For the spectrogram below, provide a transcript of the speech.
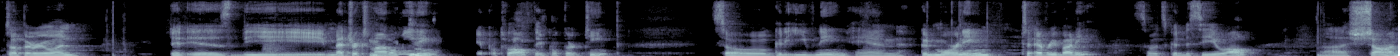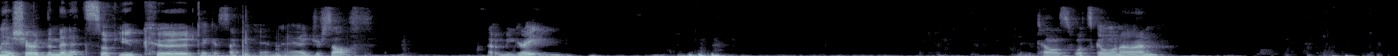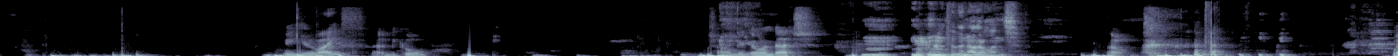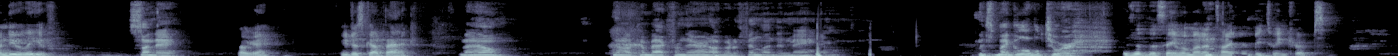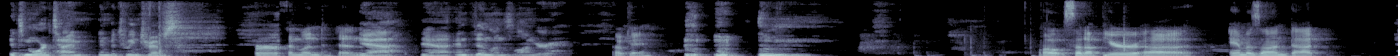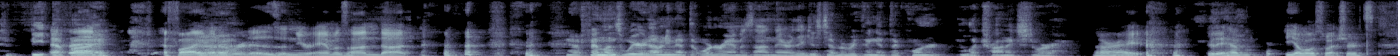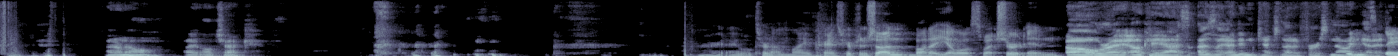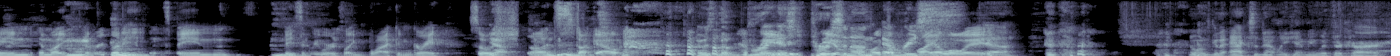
What's up, everyone? It is the metrics model meeting, April 12th, April 13th. So, good evening and good morning to everybody. So, it's good to see you all. Uh, Sean has shared the minutes. So, if you could take a second and add yourself, that would be great. Tell us what's going on. In your life. That'd be cool. Sean, you're going Dutch? Hmm. to the Netherlands. Oh. when do you leave? Sunday. Okay. You just got back. Well, then I'll come back from there and I'll go to Finland in May. It's my global tour. Is it the same amount of time in between trips? It's more time in between trips. For Finland and Yeah, yeah, and Finland's longer. Okay. Well, set up your uh, Amazon dot Feet FI. fi Yeah. whatever it is, and your Amazon dot. Yeah, Finland's weird. I don't even have to order Amazon there. They just have everything at the corner electronics store. All right. Do they have yellow sweatshirts? I don't know. I'll check. All right, I will turn on my transcription. Sean bought a yellow sweatshirt in Oh, right. Okay. Yeah. I was, I was like, I didn't catch that at first. Now I get it. Spain, and like everybody in Spain basically wears like black and gray. So Yeah. Sean stuck out. I was the brightest person on like, a every mile away. Yeah. no one's gonna accidentally hit me with their car.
